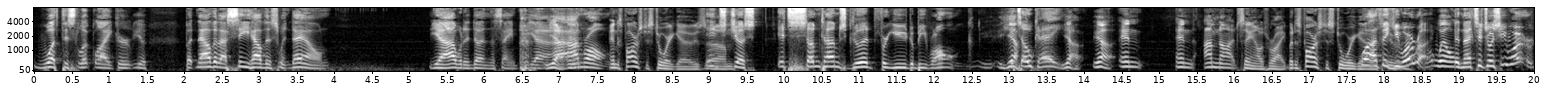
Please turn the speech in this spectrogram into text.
what this looked like, or you know, but now that I see how this went down, yeah, I would have done the same. thing. Yeah, Yeah, I, am wrong. And as far as the story goes, it's um, just it's sometimes good for you to be wrong. yeah, It's okay. yeah, yeah, and and I'm not saying I was right, but as far as the story goes, Well, I think you were right. Well, in that situation, you were.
